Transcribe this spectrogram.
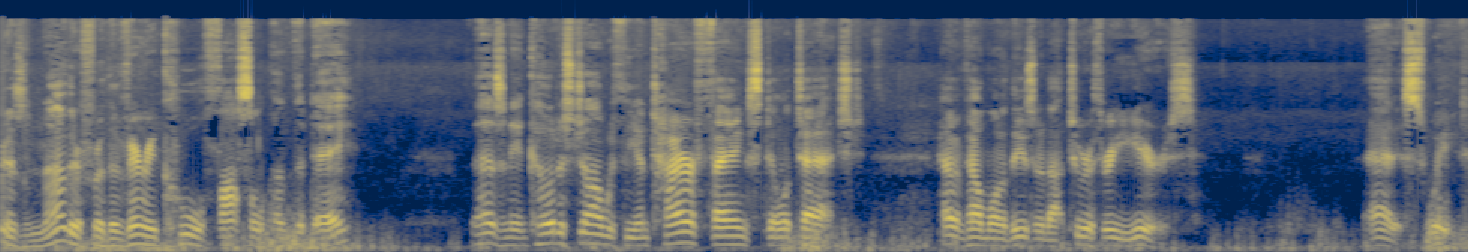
Here's another for the very cool fossil of the day. That is an Enchodus jaw with the entire fang still attached. Haven't found one of these in about two or three years. That is sweet.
